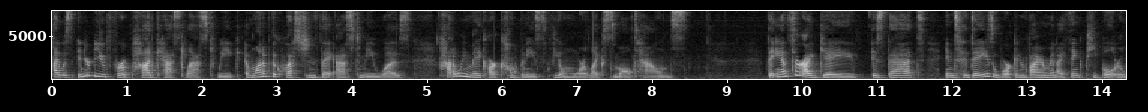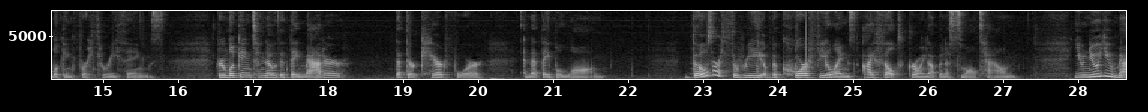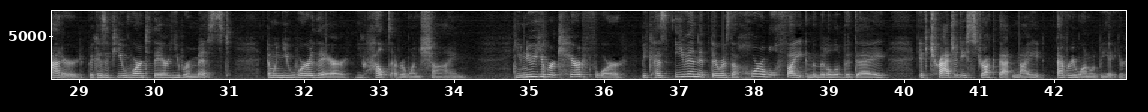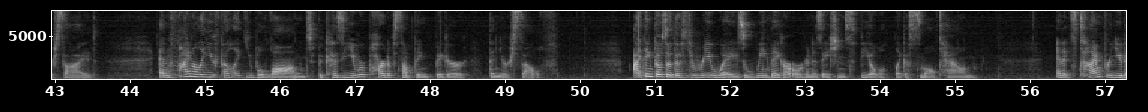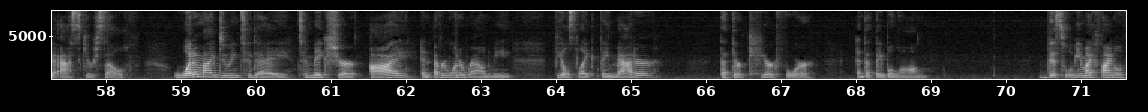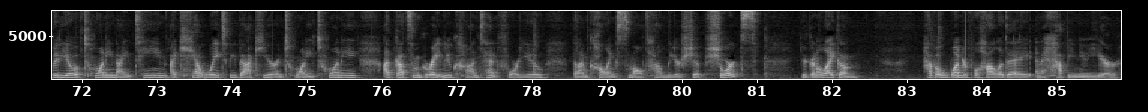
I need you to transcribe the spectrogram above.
I was interviewed for a podcast last week, and one of the questions they asked me was How do we make our companies feel more like small towns? The answer I gave is that in today's work environment, I think people are looking for three things. They're looking to know that they matter, that they're cared for, and that they belong. Those are three of the core feelings I felt growing up in a small town. You knew you mattered because if you weren't there, you were missed. And when you were there, you helped everyone shine. You knew you were cared for because even if there was a horrible fight in the middle of the day, if tragedy struck that night, everyone would be at your side. And finally, you felt like you belonged because you were part of something bigger than yourself. I think those are the three ways we make our organizations feel like a small town. And it's time for you to ask yourself what am I doing today to make sure I and everyone around me feels like they matter, that they're cared for, and that they belong? This will be my final video of 2019. I can't wait to be back here in 2020. I've got some great new content for you that I'm calling Small Town Leadership Shorts. You're to like them. Have a wonderful holiday and a happy new year.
